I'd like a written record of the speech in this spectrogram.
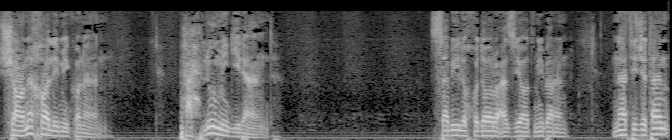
شانه خالی می‌کنن پهلو می‌گیرند. سبیل خدا رو از یاد می‌برن. نتیجتا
